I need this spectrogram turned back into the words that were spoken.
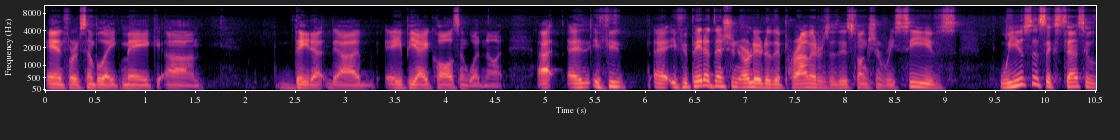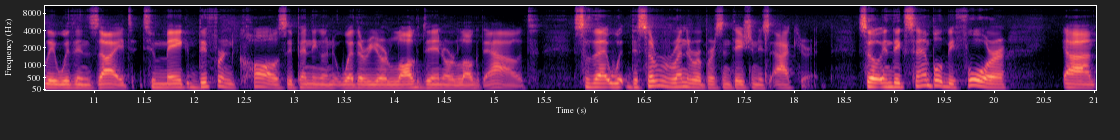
and for example, like make um, data uh, API calls and whatnot. Uh, if you uh, if you paid attention earlier to the parameters that this function receives, we use this extensively within Zeit to make different calls depending on whether you're logged in or logged out, so that the server render representation is accurate. So in the example before, um,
